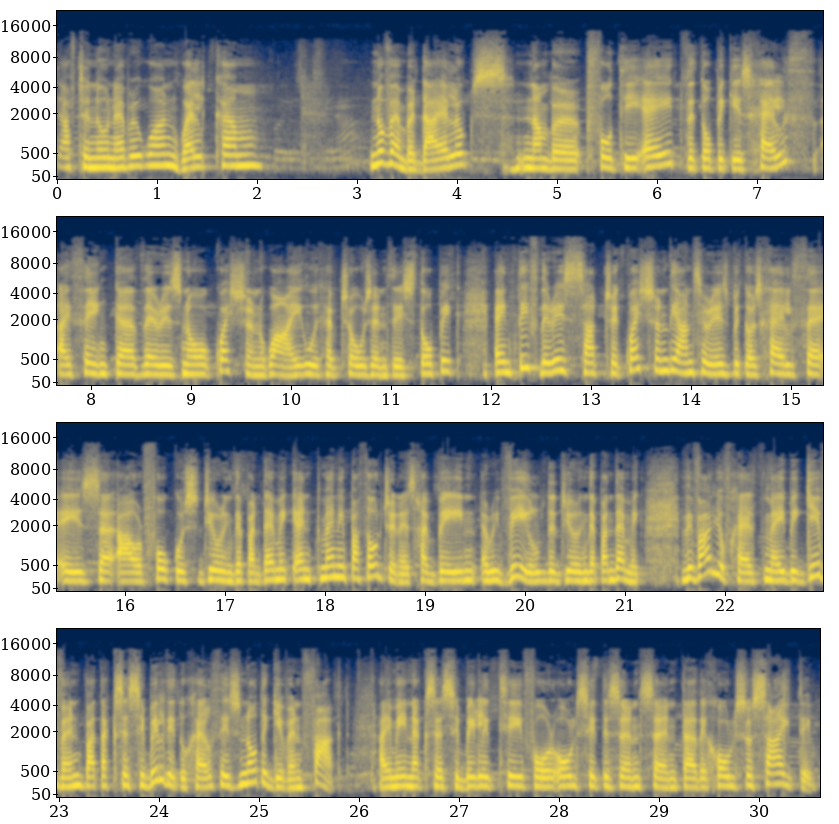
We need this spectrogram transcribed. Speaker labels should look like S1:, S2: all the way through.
S1: Good afternoon, everyone. Welcome. November Dialogues, number 48. The topic is health. I think uh, there is no question why we have chosen this topic. And if there is such a question, the answer is because health uh, is uh, our focus during the pandemic and many pathogens have been revealed during the pandemic. The value of health may be given, but accessibility to health is not a given fact. I mean accessibility for all citizens and uh, the whole society.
